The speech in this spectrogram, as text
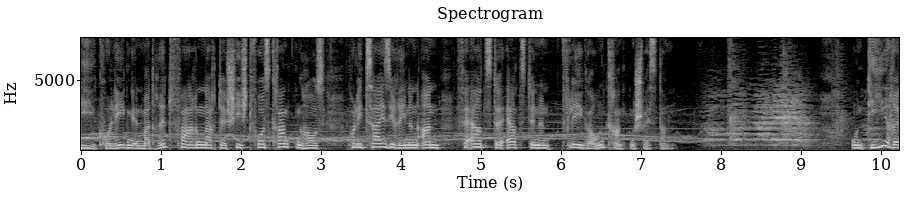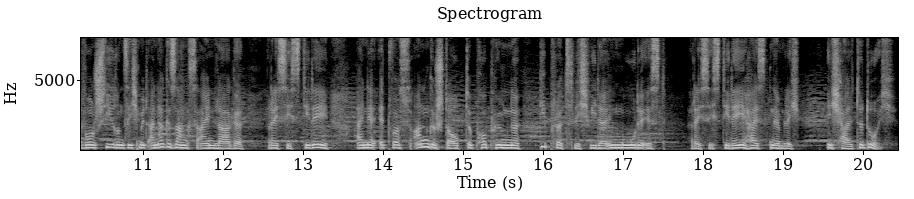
Die Kollegen in Madrid fahren nach der Schicht vors Krankenhaus, Polizeisirenen an, für Ärzte, Ärztinnen, Pfleger und Krankenschwestern. Und die revanchieren sich mit einer Gesangseinlage, Resistiré, eine etwas angestaubte Pophymne, die plötzlich wieder in Mode ist. Resistiré heißt nämlich, ich halte durch.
